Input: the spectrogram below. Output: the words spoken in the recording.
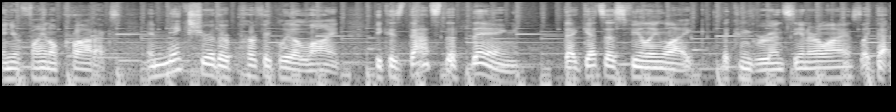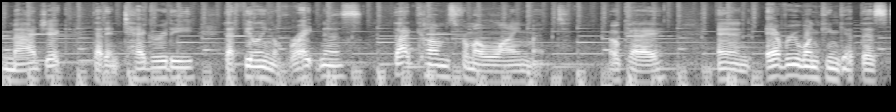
and your final products, and make sure they're perfectly aligned because that's the thing that gets us feeling like the congruency in our lives, like that magic, that integrity, that feeling of rightness. That comes from alignment, okay? And everyone can get this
